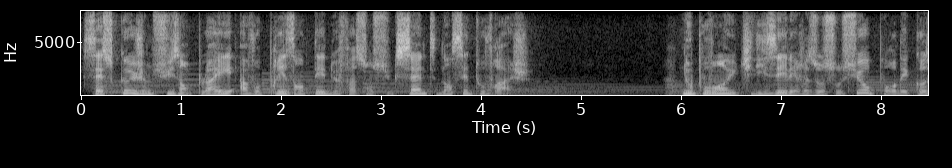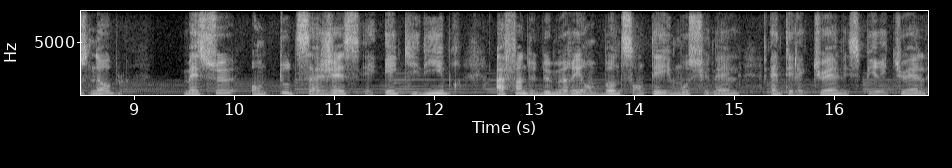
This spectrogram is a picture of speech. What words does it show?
C'est ce que je me suis employé à vous présenter de façon succincte dans cet ouvrage. Nous pouvons utiliser les réseaux sociaux pour des causes nobles, mais ce en toute sagesse et équilibre afin de demeurer en bonne santé émotionnelle, intellectuelle, spirituelle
